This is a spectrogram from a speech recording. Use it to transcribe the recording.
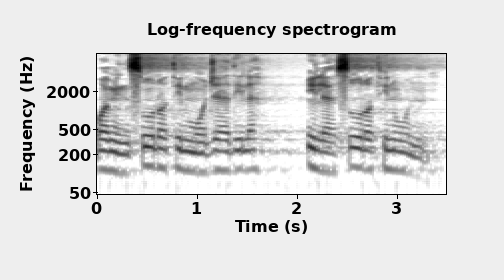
ومن سورة المجادلة إلى سورة نون.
